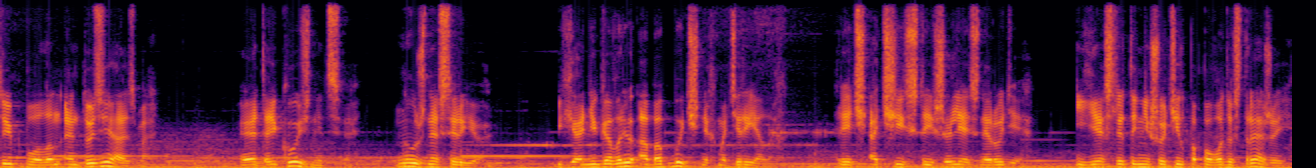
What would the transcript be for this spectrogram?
ты полон энтузиазма. Этой кузнице нужно сырье. Я не говорю об обычных материалах. Речь о чистой железной руде. Если ты не шутил по поводу стражей,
